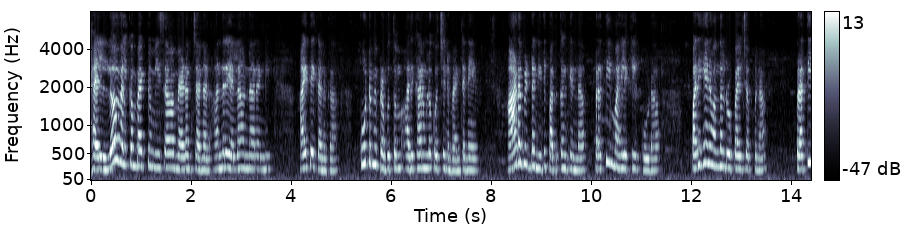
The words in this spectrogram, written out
Hello welcome back to Mee Seva madam channel. అందరూ ఎలా ఉన్నారండి? అయితే కనుక కూటమి ప్రభుత్వం అధికారంలోకి వచ్చిన వెంటనే ఆడబిడ్డ నిధి పథకం కింద ప్రతి మహిళకి కూడా పదిహేను వందల రూపాయలు చొప్పున ప్రతి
